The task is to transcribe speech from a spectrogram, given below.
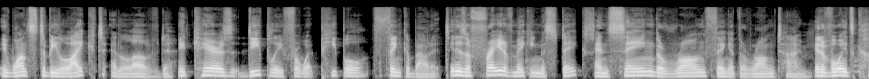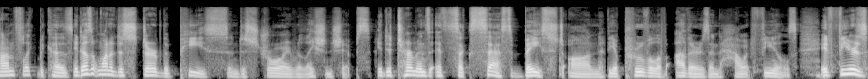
It wants to be liked and loved. It cares deeply for what people think about it. It is afraid of making mistakes and saying the wrong thing at the wrong time. It avoids conflict because it doesn't want to disturb the peace and destroy relationships. It determines its success based on the approval of others and how it feels. It fears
